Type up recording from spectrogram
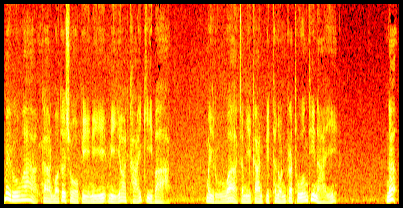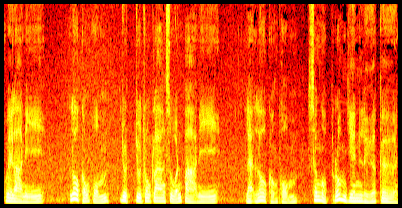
ไม่รู้ว่างานมอเตอร์โชว์ปีนี้มียอดขายกี่บาท ไม่รู้ว่าจะมีการปิดถนนประท้วงที่ไหน ณเวลานี้ โลกของผมหยุดอยู่ตรงกลางสวนป่านี้ และโลกของผมสงบร่มเย็นเหลือเกิน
